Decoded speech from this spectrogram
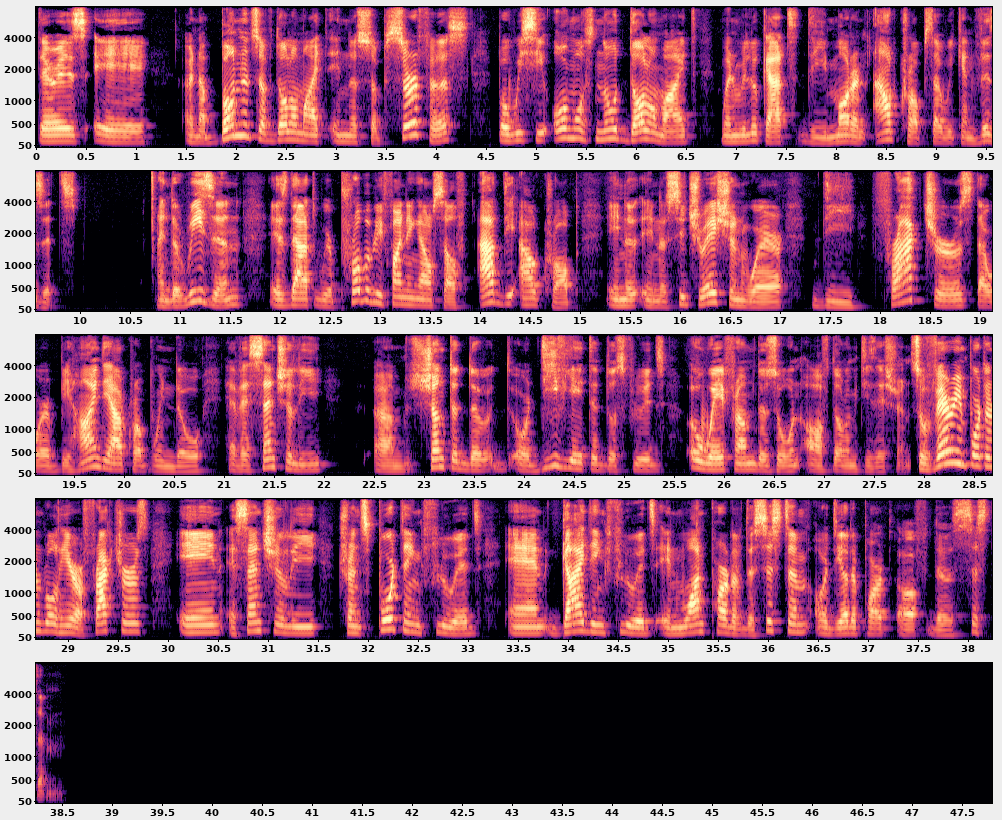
there is a, an abundance of dolomite in the subsurface, but we see almost no dolomite when we look at the modern outcrops that we can visit. And the reason is that we're probably finding ourselves at the outcrop in a, in a situation where the fractures that were behind the outcrop window have essentially um, shunted the, or deviated those fluids away from the zone of dolomitization. So very important role here of fractures in essentially transporting fluids and guiding fluids in one part of the system or the other part of the system.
